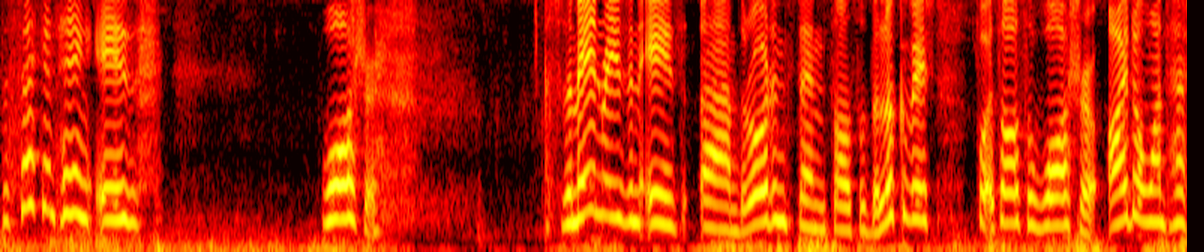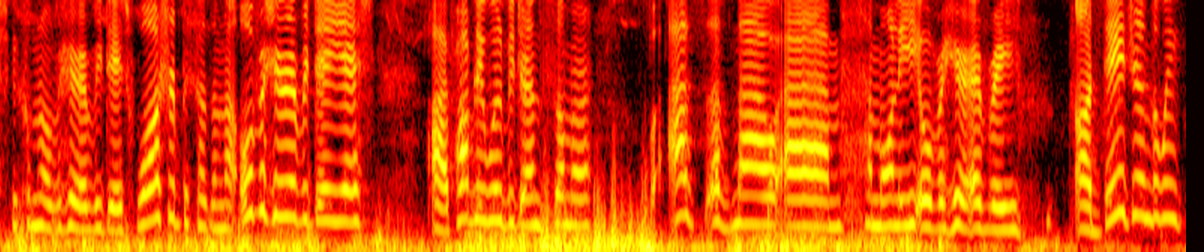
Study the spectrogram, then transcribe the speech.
the second thing is water. So the main reason is um, the rodents then it's also the look of it but it's also water. I don't want to have to be coming over here every day to water because I'm not over here every day yet. I probably will be during the summer but as of now um, I'm only over here every odd day during the week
